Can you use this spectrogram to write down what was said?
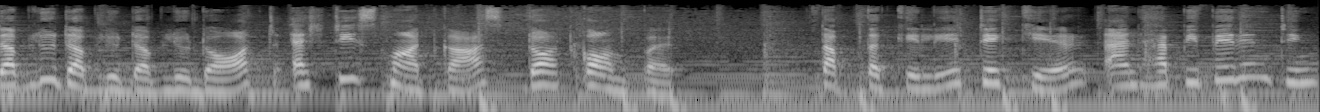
www.htsmartcast.com पर। तब तक के लिए take care and happy parenting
